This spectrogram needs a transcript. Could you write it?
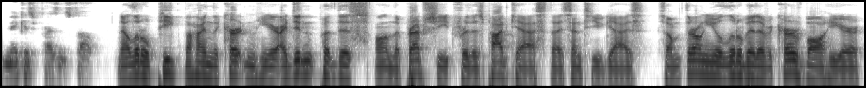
make his presence felt. Now, a little peek behind the curtain here. I didn't put this on the prep sheet for this podcast that I sent to you guys. So I'm throwing you a little bit of a curveball here.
